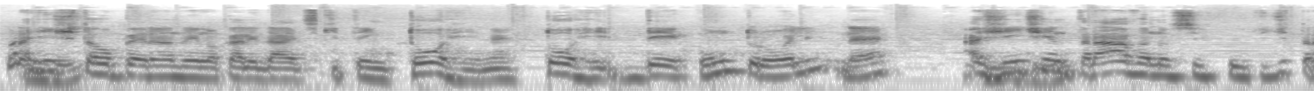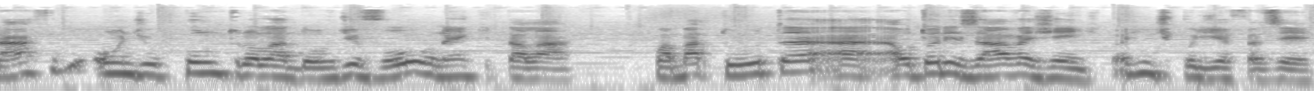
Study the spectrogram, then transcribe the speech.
Quando a uhum. gente está operando em localidades que tem torre, né? Torre de controle, né? A gente uhum. entrava no circuito de tráfego, onde o controlador de voo, né, que está lá com a batuta, a, autorizava a gente. Então a gente podia fazer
